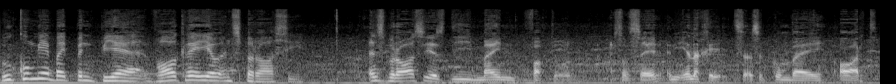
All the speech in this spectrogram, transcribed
Hoe kom jy by punt B? Waar kry jy jou inspirasie? Inspirasie is die main faktor. Ek sal sê in enige iets as dit kom by art.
